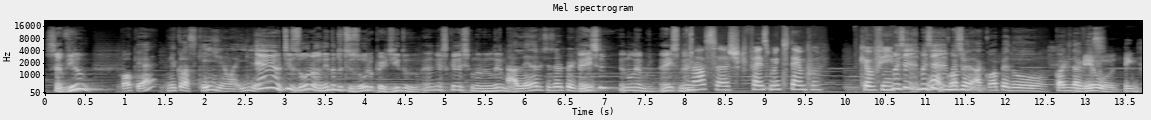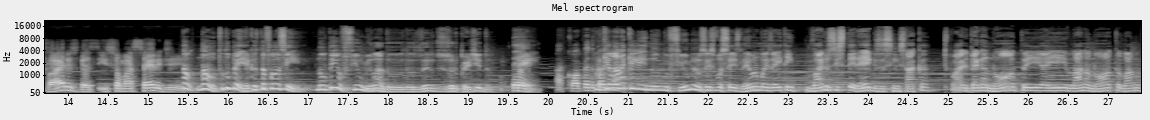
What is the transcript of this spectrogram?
Vocês já viram? Qual que é? Nicolas Cage numa ilha? É, o Tesouro, a lenda do Tesouro Perdido. Eu acho que é esse o nome, eu não lembro. A Lenda do Tesouro Perdido. É isso? Eu não lembro. É isso, né? Nossa, acho que faz muito tempo que eu vi. Mas é. Mas É, é, a, mas cópia, a cópia do Código da Vinci. Meu, tem vários desses. Isso é uma série de. Não, não, tudo bem. É que eu tô falando assim, não tem o filme lá do, do Lenda do Tesouro Perdido? Tem. A cópia do Porque Código lá naquele, no, no filme, não sei se vocês lembram, mas aí tem vários easter eggs, assim, saca? Tipo, ah, ele pega a nota e aí lá na nota, lá no,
